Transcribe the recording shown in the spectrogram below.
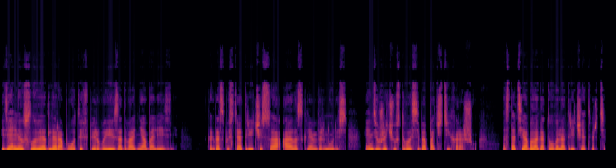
Идеальные условия для работы впервые за два дня болезни. Когда спустя три часа Айла с Клем вернулись, Энди уже чувствовала себя почти хорошо, а статья была готова на три четверти.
